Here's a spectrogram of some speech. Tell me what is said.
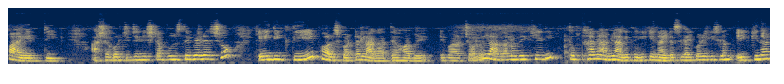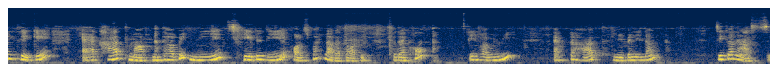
পায়ের দিক। আশা করছি জিনিসটা বুঝতে পেরেছ। এই দিক দিয়েই ফলস পাড়টা লাগাতে হবে। এবার চলো লাগানো দেখিয়ে দিই। তো এখানে আমি আগে থেকে কিনারিটা সেলাই করে রেখেছিলাম। এই কিনারি থেকে এক হাত মাপ নিতে হবে, নিয়ে ছেড়ে দিয়ে ফলস পাড় লাগাতে হবে। তো দেখো, এইভাবে আমি একটা হাত মেপে নিলাম। যেখানে আসছে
